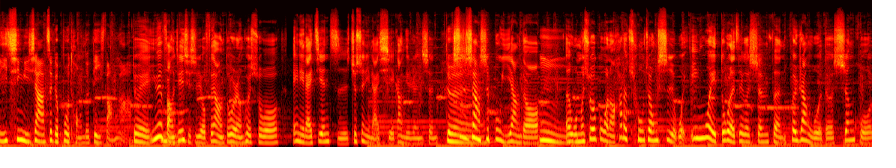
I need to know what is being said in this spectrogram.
厘清一下这个不同的地方啦。对，因为坊间其实有非常多人会说，哎、你来兼职就是你来斜杠你的人生，对事实上是不一样的哦。嗯呃，我们说过了，他的初衷是我因为多了这个身份，会让我的生活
